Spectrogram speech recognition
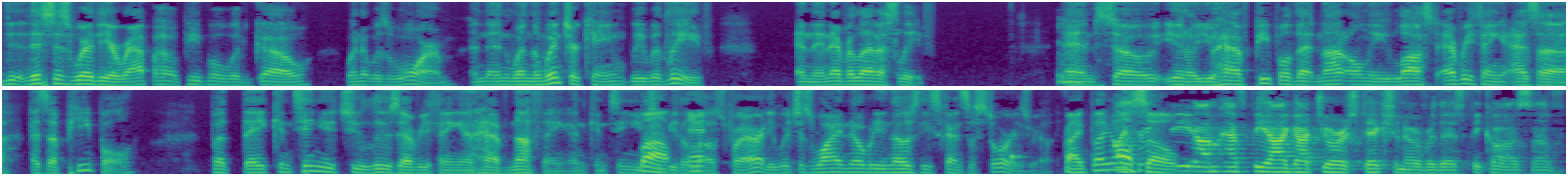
th- this is where the Arapaho people would go when it was warm, and then when the winter came, we would leave, and they never let us leave. And so, you know, you have people that not only lost everything as a as a people, but they continue to lose everything and have nothing and continue Well, to be the and- lowest priority, which is why nobody knows these kinds of stories really. Right, but I also think the um, FBI got jurisdiction over this because of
